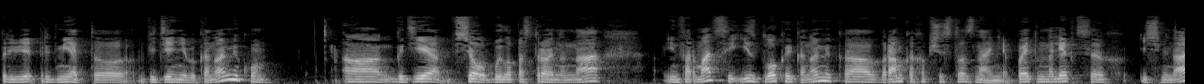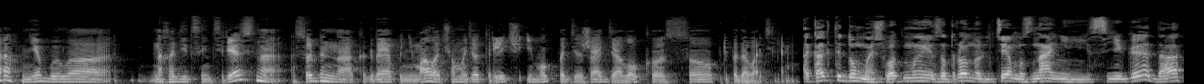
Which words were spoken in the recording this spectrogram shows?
предмет э, введения в экономику, а, где все было построено на информации из блока экономика в рамках обществознания. Поэтому на лекциях и семинарах мне было находиться интересно, особенно когда я понимал, о чем идет речь и мог поддержать диалог с преподавателем. А как ты думаешь, вот мы затронули тему знаний с ЕГЭ, да,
